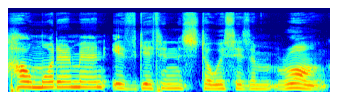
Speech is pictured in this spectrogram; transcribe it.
How modern man is getting Stoicism wrong.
